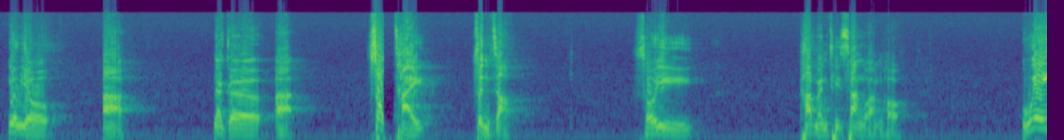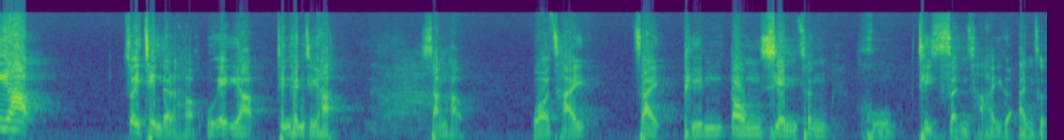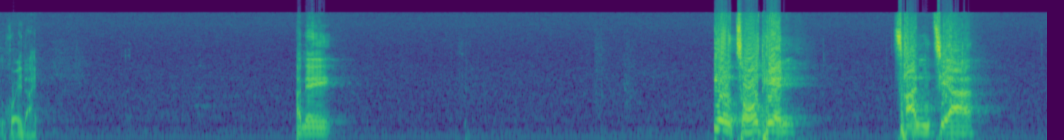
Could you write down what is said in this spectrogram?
又有啊。那个啊，仲裁证照，所以他们去上网吼，五月一号最近的了哈，五月一号，今天几号？三号，我才在屏东县政府去审查一个案子回来，啊你。又昨天参加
